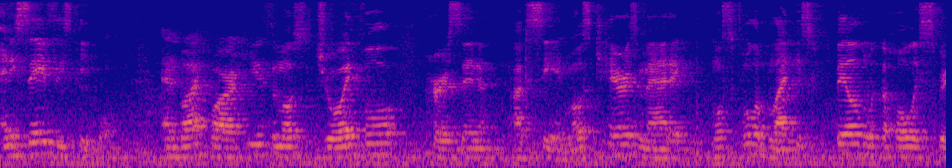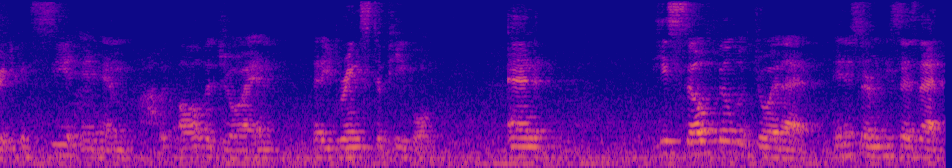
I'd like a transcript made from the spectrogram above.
And he saves these people. And by far, he is the most joyful person I've seen, most charismatic, most full of life. He's filled with the Holy Spirit. You can see it in him with all the joy and, that he brings to people. And he's so filled with joy that in his sermon he says that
